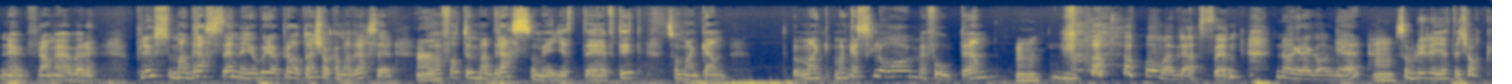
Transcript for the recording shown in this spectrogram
nu framöver. Plus madrassen, när jag börjar prata om tjocka madrasser. Mm. Jag har fått en madrass som är jättehäftigt. Som man kan, man, man kan slå med foten Mm. på madrassen några gånger. Mm. Så blir det jättetjock.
